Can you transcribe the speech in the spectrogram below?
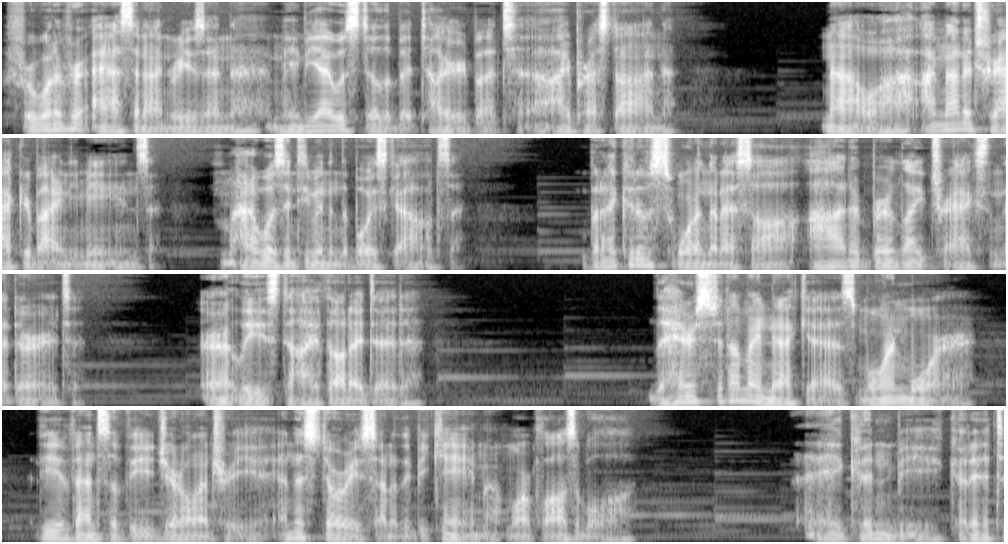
For whatever asinine reason, maybe I was still a bit tired, but I pressed on. Now, uh, I'm not a tracker by any means. I wasn't even in the Boy Scouts. But I could have sworn that I saw odd bird like tracks in the dirt. Or at least I thought I did. The hair stood on my neck as more and more the events of the journal entry and the story suddenly became more plausible. It couldn't be, could it?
